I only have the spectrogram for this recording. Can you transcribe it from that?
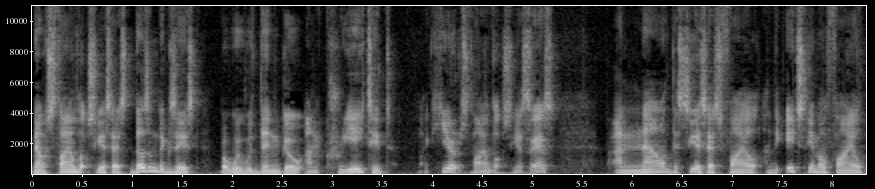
Now style.css doesn't exist, but we would then go and create it like here, style.css. And now the CSS file and the HTML file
